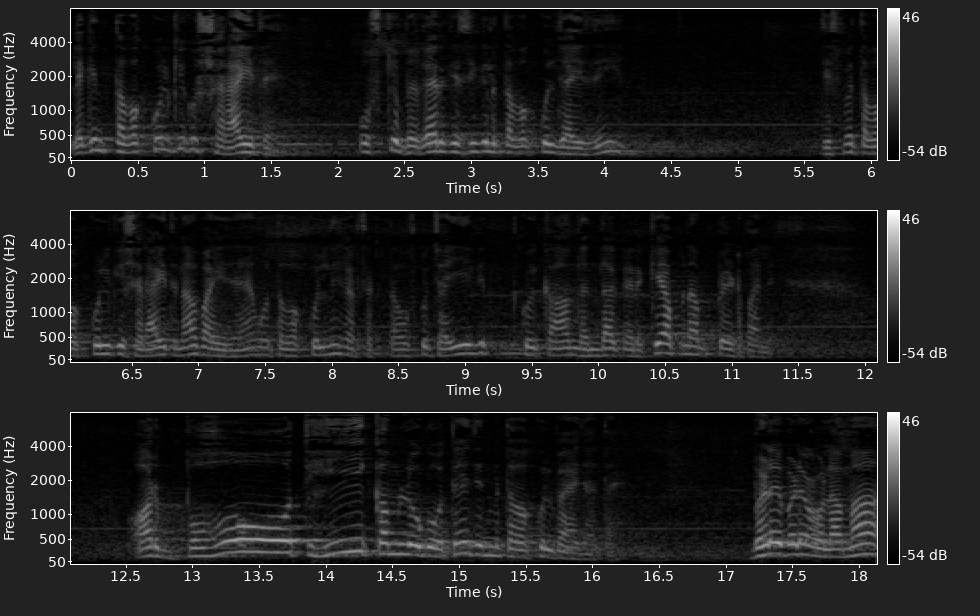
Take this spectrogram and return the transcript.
لیکن توکل کی کچھ شرائط ہیں۔ اس کے بغیر کسی کے لیے توکل جائز نہیں ہے۔ جس میں توکل کی شرائط نہ پائی جائیں، وہ توکل نہیں کر سکتا۔ اس کو چاہیے کہ کوئی کام دھندا کر کے اپنا پیٹ پالے۔ اور بہت ہی کم لوگ ہوتے ہیں جن میں توکل پایا جاتا ہے۔ بڑے بڑے علماء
